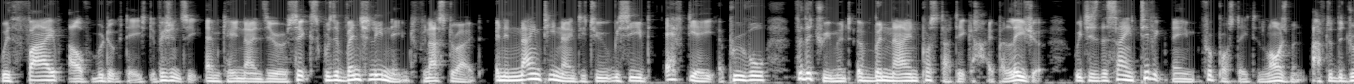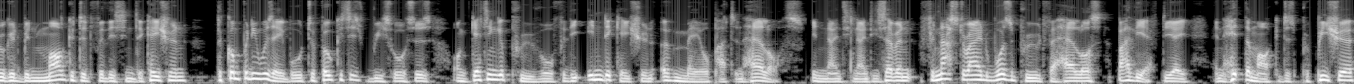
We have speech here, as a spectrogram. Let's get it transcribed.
with 5-alpha reductase deficiency. MK906 was eventually named finasteride, and in 1992 received FDA approval for the treatment of benign prostatic hyperplasia, which is the scientific name for prostate enlargement. After the drug had been marketed for this indication, the company was able to focus its resources on getting approval for the indication of male pattern hair loss. In 1997, finasteride was approved for hair loss by the FDA and hit the market as Propecia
